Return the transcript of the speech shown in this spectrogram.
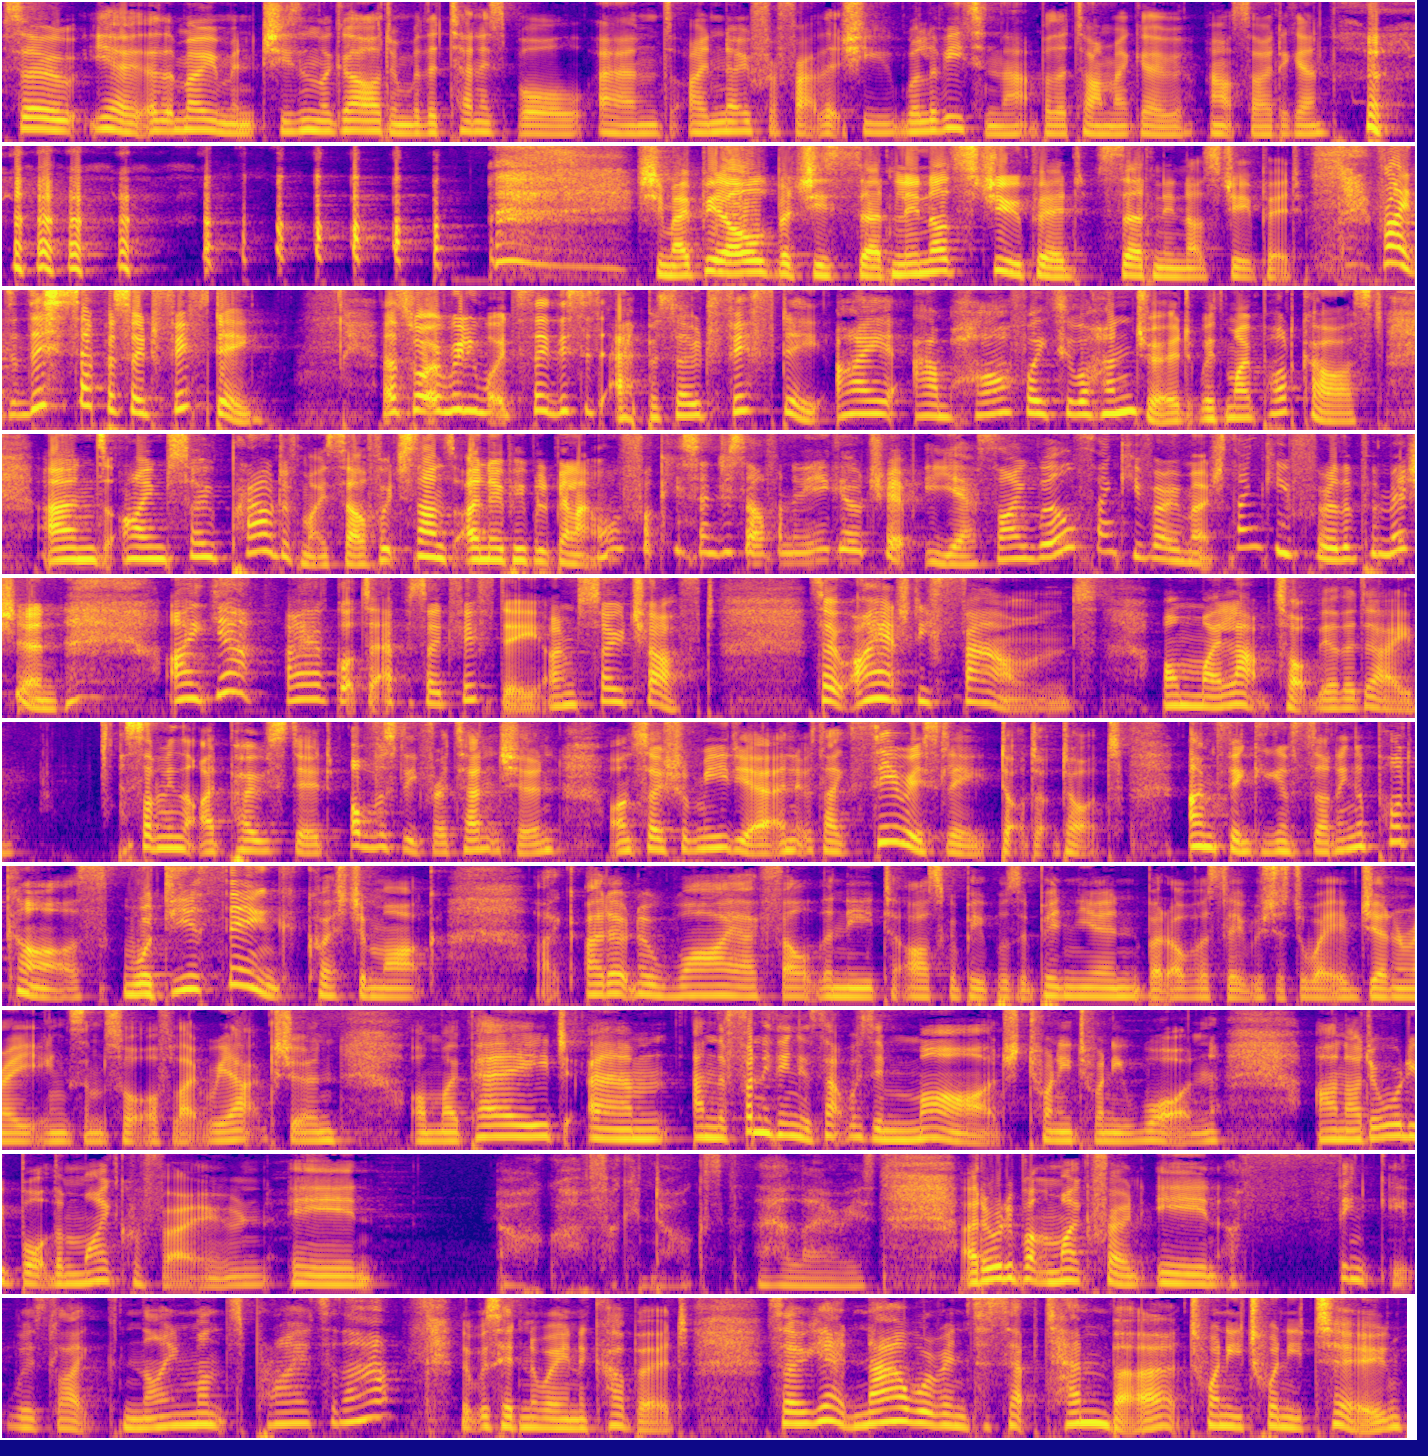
So yeah, at the moment she's in the garden with a tennis ball, and I know for a fact that she will have eaten that by the time I go outside again. she might be old, but she's certainly not stupid. Certainly not stupid. Right, this is episode 50. That's what I really wanted to say. This is episode 50. I am halfway to 100 with my podcast, and I'm so proud of myself, which sounds, I know people will be like, oh, fuck, you send yourself on an ego trip. Yes, I will. Thank you very much. Thank you for the permission. I, yeah, I have got to episode 50. I'm so chuffed. So I actually found on my laptop the other day, something that I'd posted, obviously for attention, on social media, and it was like, seriously, dot dot dot. I'm thinking of starting a podcast. What do you think? Question mark. Like I don't know why I felt the need to ask for people's opinion, but obviously it was just a way of generating some sort of like reaction on my page. Um, and the funny thing is that was in March 2021, and I'd already bought the microphone in. Oh god, fucking dogs! They're hilarious. I'd already bought the microphone in. I think it was like nine months prior to that that was hidden away in a cupboard. So, yeah, now we're into September 2022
